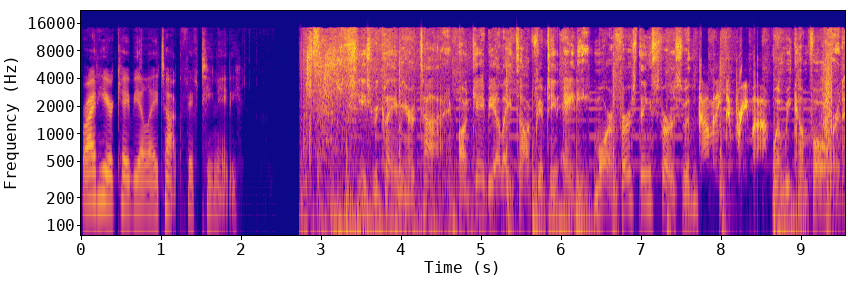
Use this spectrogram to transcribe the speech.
right here, KBLA Talk 1580. She's reclaiming her time on KBLA Talk 1580. More First Things First with Dominique DePrima when we come forward.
